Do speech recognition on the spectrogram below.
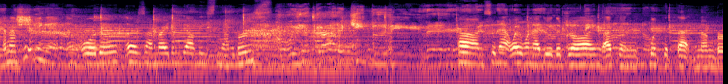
And I'm putting it in order as I'm writing down these numbers. Um, so that way when I do the drawing, I can look at that number.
